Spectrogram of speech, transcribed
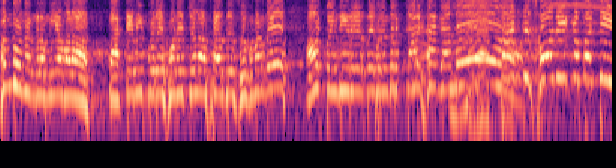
ਸੰਧੂ ਨੰਗਲਮੀਆਂ ਵਾਲਾ। ਕਾਟੇ ਨਹੀਂ ਪੂਰੇ ਹੋਣੇ ਚੋਲਾ ਸਾਹਿਬ ਦੇ ਸੁਖਮਣ ਦੇ। ਆ ਪੈਂਦੀ ਰੇਡ ਤੇ ਵਰਿੰਦਰ ਕਰਖਾ ਗੱਲ। 500 ਦੀ ਕਬੱਡੀ,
